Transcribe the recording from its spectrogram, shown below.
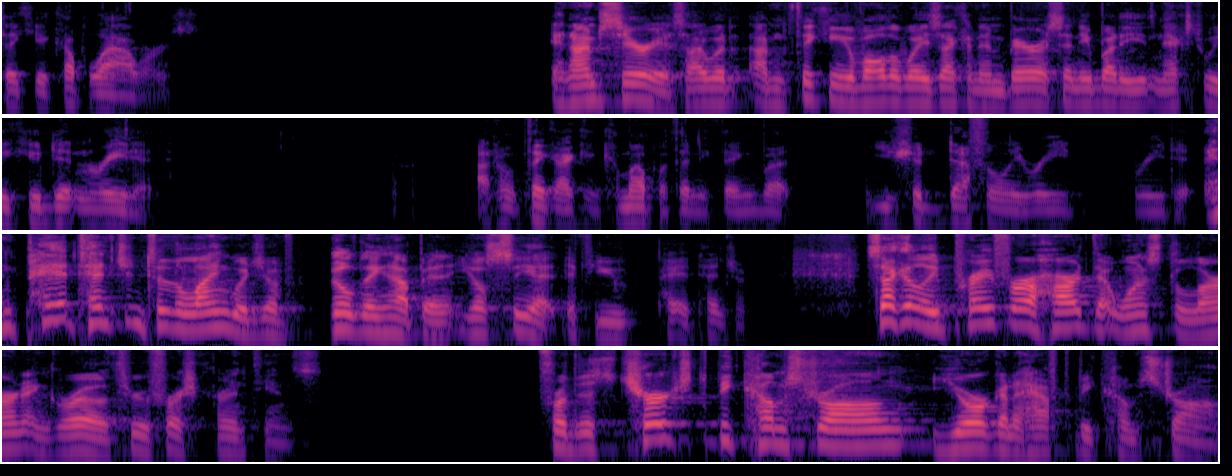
take you a couple hours. And I'm serious. I would, I'm thinking of all the ways I can embarrass anybody next week who didn't read it. I don't think I can come up with anything, but you should definitely read read it and pay attention to the language of building up, and you'll see it if you pay attention. Secondly, pray for a heart that wants to learn and grow through 1 Corinthians. For this church to become strong, you're going to have to become strong.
